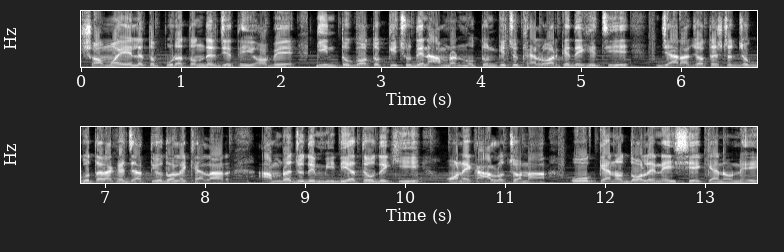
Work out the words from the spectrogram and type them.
সময় এলে তো পুরাতনদের যেতেই হবে। কিন্তু গত কিছুদিন আমরা নতুন কিছু খেলোয়াড়কে দেখেছি যারা যথেষ্ট যোগ্যতা রাখে জাতীয় দলে খেলার। আমরা যদি মিডিয়াতেও দেখি, অনেক আলোচনা, ও কেন দলে নেই, সে কেন নেই,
